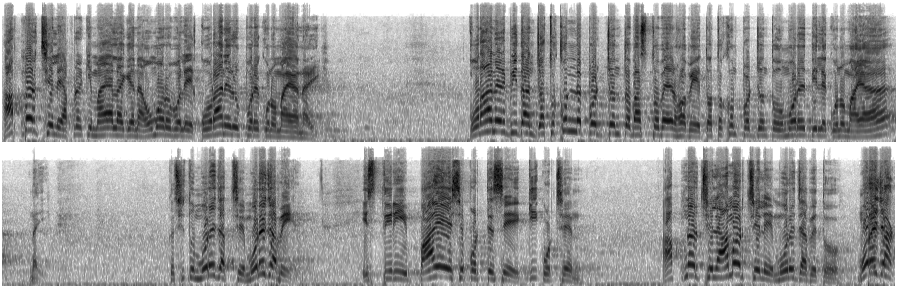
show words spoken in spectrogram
আপনার ছেলে, আপনার কি মায়া লাগে না? ওমর বলে, কোরআনের উপরে কোনো মায়া নাই। কোরআনের বিধান যতক্ষণ না পর্যন্ত বাস্তবায়ন হবে, ততক্ষণ পর্যন্ত ওমরের দিলে কোনো মায়া নাই। সে তো মরে যাচ্ছে, মরে যাবে। স্ত্রী পায়ে এসে পড়তেছে, কি করছেন? আপনার ছেলে, আমার ছেলে, মরে যাবে তো। মরে যাক।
